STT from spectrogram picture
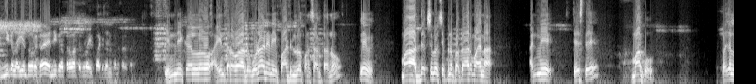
ఎన్నికలు అయ్యేంత వరకు ఎన్నికల తర్వాత కూడా ఈ పార్టీలోనే కొనసాగుతారు ఎన్నికల్లో అయిన తర్వాత కూడా నేను ఈ పార్టీలో కొనసాగుతాను. ఏమి? మా అధ్యక్షులు చెప్పిన ప్రకారం ఆయన అన్నీ చేస్తే మాకు ప్రజల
